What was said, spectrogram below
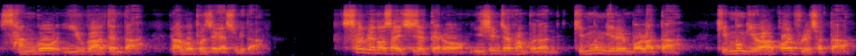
상고 이유가 된다라고 분석했습니다. 서 변호사의 지적대로 2심 재판부는 김문기를 몰랐다. 김문기와 골프를 쳤다.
